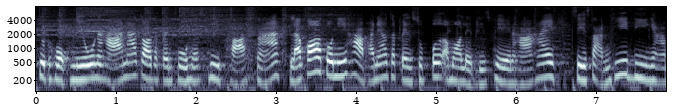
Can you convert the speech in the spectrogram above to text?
6.6 นิ้วนะคะ หน้าจอจะเป็น Full HD Plus นะ แล้วก็ตัวนี้ค่ะพาเนลจะเป็น Super AMOLED Display นะคะ ให้สีสันที่ดีงาม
